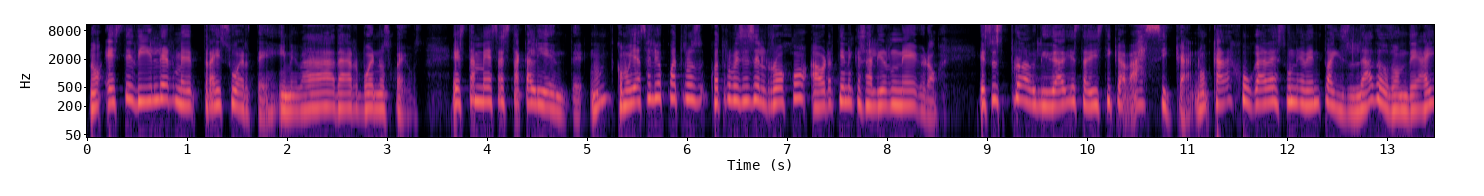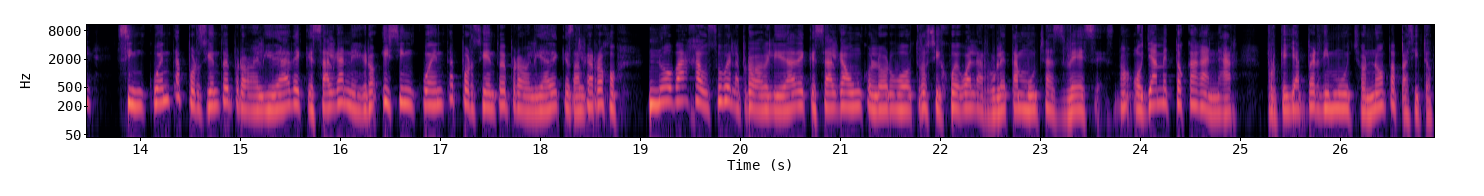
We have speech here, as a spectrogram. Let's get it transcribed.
¿no? Este dealer me trae suerte y me va a dar buenos juegos. Esta mesa está caliente, ¿no? Como ya salió cuatro, cuatro veces el rojo, ahora tiene que salir negro. Eso es probabilidad y estadística básica, ¿no? Cada jugada es un evento aislado donde hay 50% de probabilidad de que salga negro y 50% de probabilidad de que salga rojo. No baja o sube la probabilidad de que salga un color u otro si juego a la ruleta muchas veces, ¿no? O ya me toca ganar porque ya perdí mucho. No, papacito,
